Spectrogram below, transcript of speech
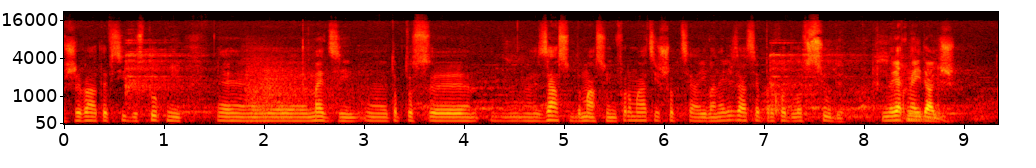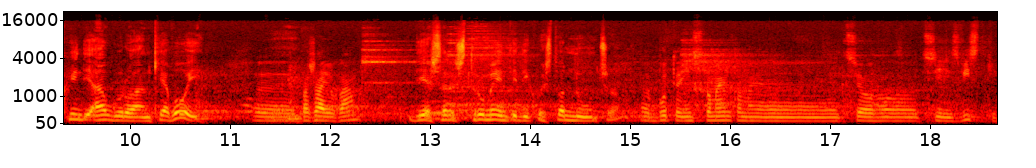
вживати всі доступні е, медзі, е, тобто е, засоби масової інформації, щоб ця евангелізація приходила всюди, ну, як найдальше. Quindi auguro anche a voi Е, Бажаю вам di essere strumenti di questo annuncio, е, бути інструментами цього цієї звістки.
